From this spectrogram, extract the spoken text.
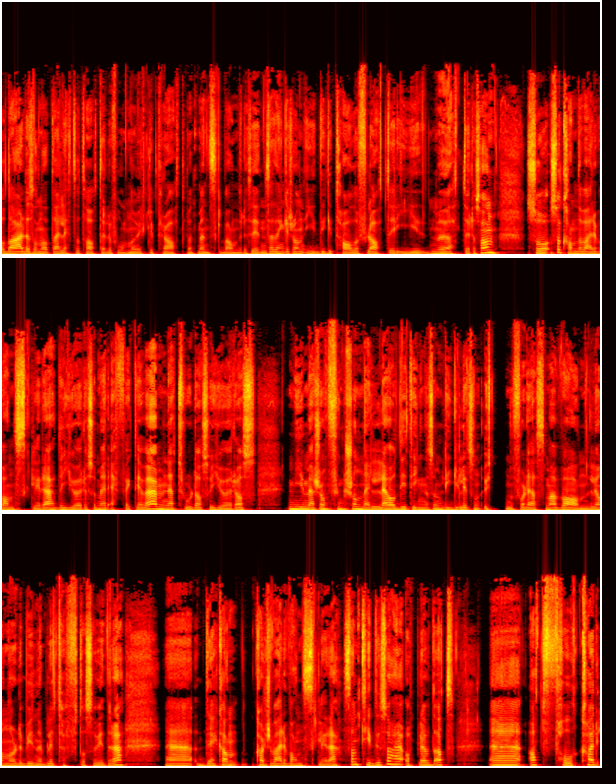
Og da er det sånn at det er lett å ta opp telefonen og virkelig prate med et menneske på andre siden. Så jeg tenker sånn i digitale flater, i møter og sånn, så, så kan det være vanskeligere. Det gjør oss mer effektive, men jeg tror det også gjør oss mye mer sånn funksjonelle, og de tingene som ligger litt sånn utenfor det som er vanlig, og når det begynner å bli tøft osv., eh, det kan kanskje være vanskeligere. Samtidig så har jeg opplevd at, eh, at folk har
